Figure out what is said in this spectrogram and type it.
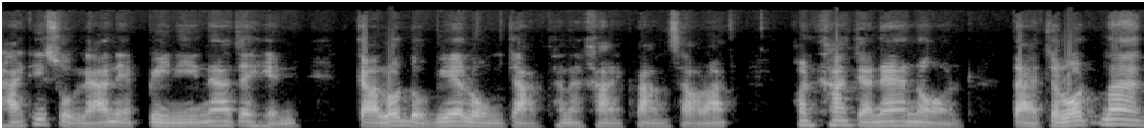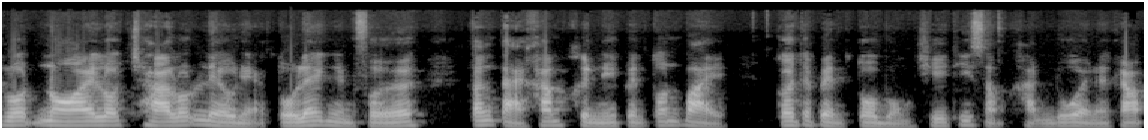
ท้ายที่สุดแล้วเนี่ยปีนี้น่าจะเห็นการลดดอกเบี้ยลงจากธนาคารกลางสหรัฐค่อนข้างจะแน่นอน แต่จะลดมากลดน้อย ลดช้าลดเร็วเนี่ยตัวเลขเงินเฟ้อตั้งแต่ค่ำคืนนี้เป็นต้นไปก็จะเป็นตัวบ่งชี้ที่สำคัญด้วยนะครับ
